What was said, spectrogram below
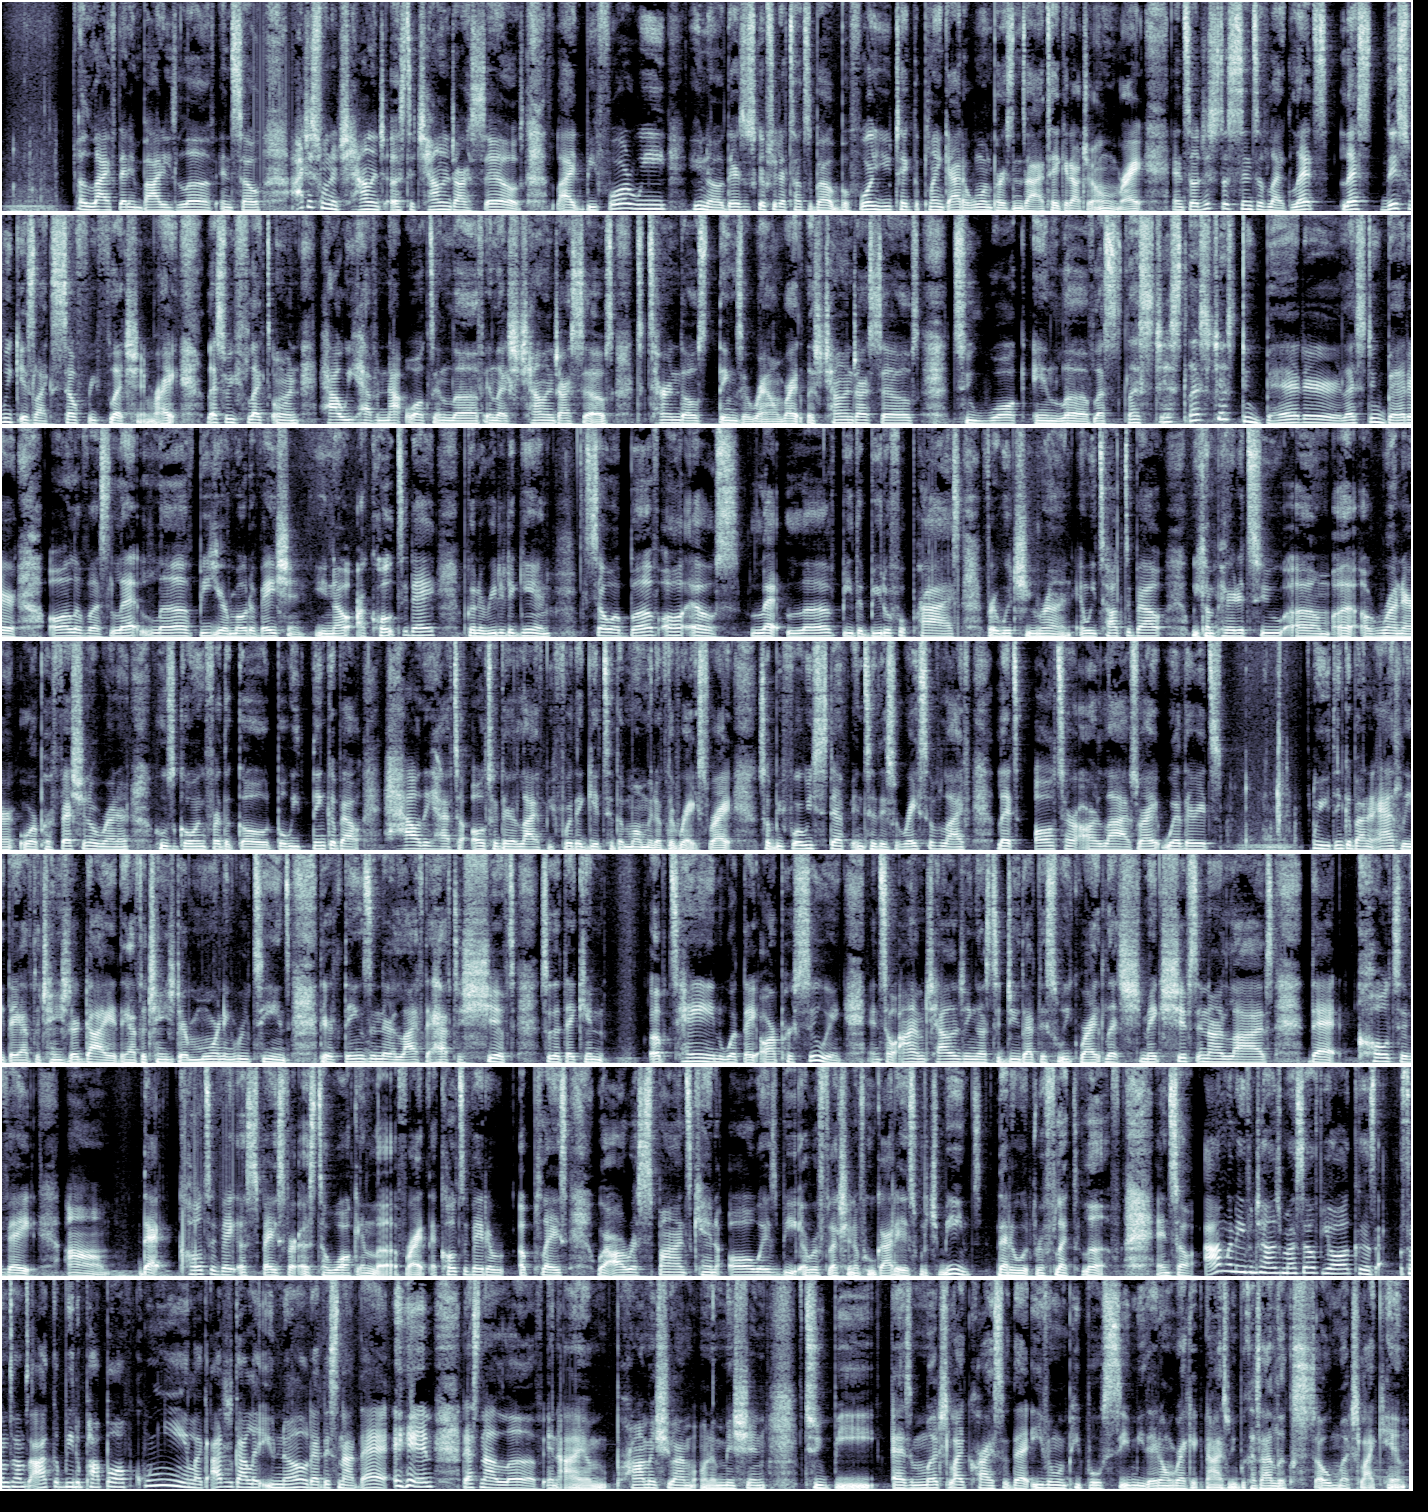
a life that embodies love. And so I just want to challenge us to challenge ourselves. Like before we, you know, there's a scripture that talks about before you take the plank out of one person's eye, take it out your own, right? And so just a sense of like, let's, let's, this week is like self reflection, right? Let's reflect on how we have not walked in love and let's challenge ourselves to turn those things around, right? Let's challenge ourselves to walk in love. Let's, let's just, let's just do better. Let's do better. All of us, let love be your motivation motivation. You know, our quote today, I'm going to read it again. So, above all else, let love be the beautiful prize for which you run. And we talked about, we compared it to um, a, a runner or a professional runner who's going for the gold, but we think about how they have to alter their life before they get to the moment of the race, right? So, before we step into this race of life, let's alter our lives, right? Whether it's when you think about an athlete, they have to change their diet, they have to change their morning routines. There are things in their life that have to shift so that they can obtain what they are pursuing. And so I am challenging us to do that this week, right? Let's make shifts in our lives that cultivate, um, that cultivate a space for us to walk in love, right? That cultivate a, a place where our response can always be a reflection of who God is, which means that it would reflect love. And so I'm going to even challenge myself, y'all, because sometimes I could be the pop off queen. Like, I just got to let you know that it's not that. And that's not love. And I am, promise you, I'm on a mission to be as much like Christ so that even when people see me, they don't recognize me because I look so much like Him.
